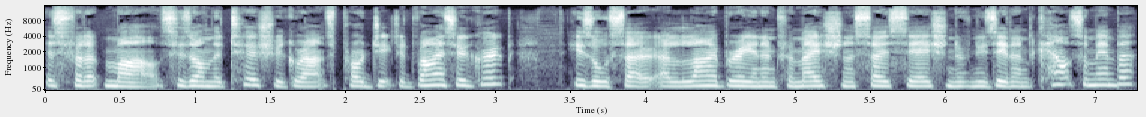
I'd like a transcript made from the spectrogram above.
is Philip Miles, who's on the Tertiary Grants Project Advisory Group. He's also a Library and Information Association of New Zealand Council member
